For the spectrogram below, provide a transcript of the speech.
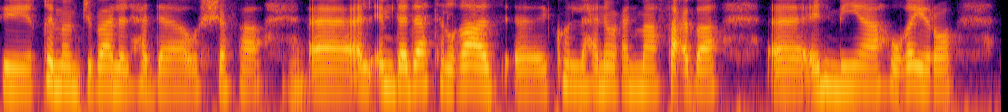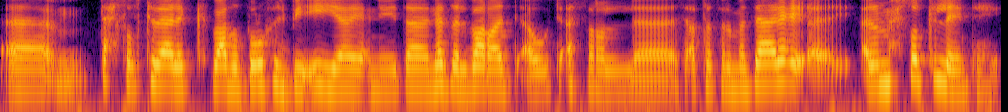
في قمم جبال الهدى والشفا. آه الإمدادات الغاز آه يكون لها نوعا ما صعبة آه المياه وغيره. آه تحصل كذلك بعض الظروف البيئية يعني إذا نزل برد أو تأثر تأثرت المزارع آه المحصول كله ينتهي.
